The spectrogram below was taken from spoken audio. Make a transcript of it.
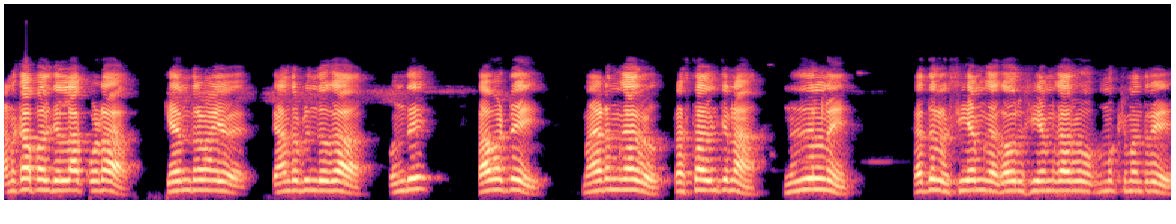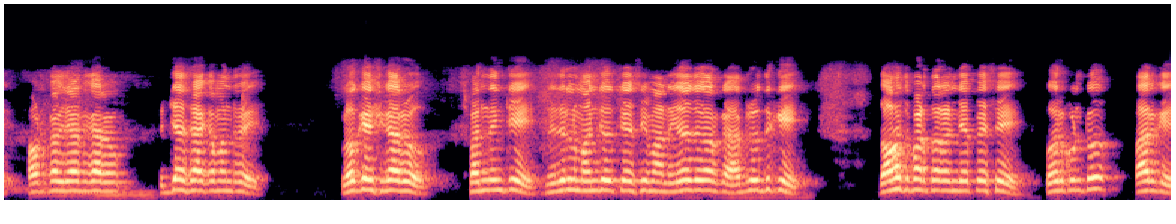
అనకాపల్లి జిల్లాకు కూడా కేంద్రమై కేంద్ర బిందువుగా ఉంది. కాబట్టి మేడం గారు ప్రస్తావించిన నిధుల్ని పెద్దలు సీఎంగా గౌరవ సీఎం గారు ఉప ముఖ్యమంత్రి పవన్ కళ్యాణ్ గారు విద్యాశాఖ మంత్రి లోకేష్ గారు స్పందించి నిధులను మంజూరు చేసి మా నియోజకవర్గ అభివృద్ధికి దోహదపడతారని చెప్పేసి కోరుకుంటూ వారికి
